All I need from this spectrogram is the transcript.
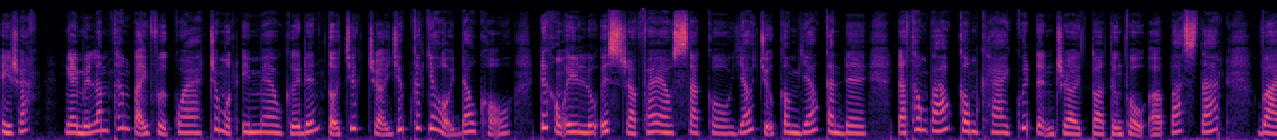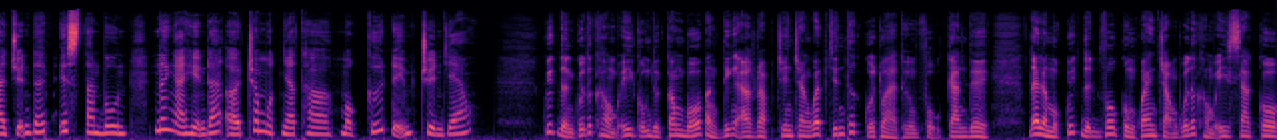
Iraq Ngày 15 tháng 7 vừa qua, trong một email gửi đến tổ chức trợ giúp các giáo hội đau khổ, Đức Hồng Y Luis Rafael Sacco, giáo chủ công giáo Cande, đã thông báo công khai quyết định rời tòa thượng phụ ở Baghdad và chuyển đến Istanbul, nơi ngài hiện đang ở trong một nhà thờ, một cứ điểm truyền giáo. Quyết định của Đức Hồng Y cũng được công bố bằng tiếng Ả Rập trên trang web chính thức của Tòa Thượng phụ Kande. Đây là một quyết định vô cùng quan trọng của Đức Hồng Y Sako,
